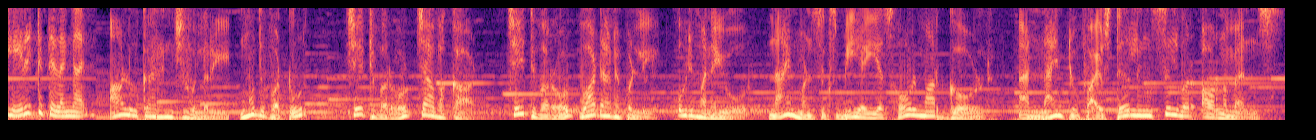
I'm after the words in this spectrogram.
വേറിട്ട് തിളങ്ങാൻ. Alukkaran jewellery Muthuvattur Chettuva road Chavakkad. Chettuva road Vadanappally ഒരു Manayur nine one six B I S hallmark gold and nine two five sterling silver ornaments.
